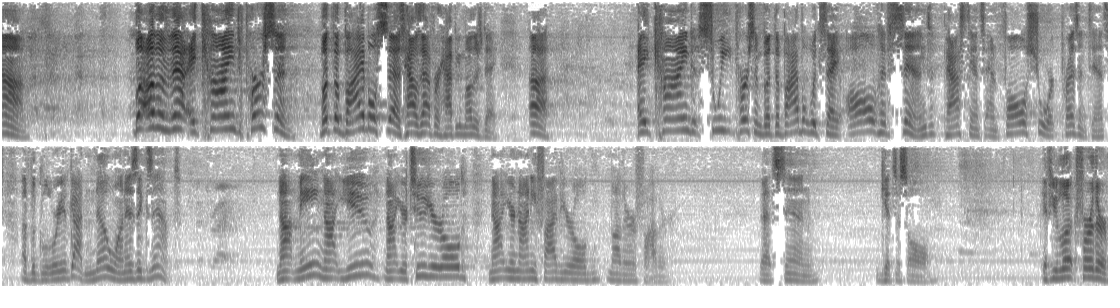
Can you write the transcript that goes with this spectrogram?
Uh, but other than that, a kind person. But the Bible says, how's that for Happy Mother's Day? Uh, a kind, sweet person, but the Bible would say all have sinned, past tense, and fall short, present tense, of the glory of God. No one is exempt. Not me, not you, not your two year old, not your 95 year old mother or father. That sin gets us all. If you look further,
